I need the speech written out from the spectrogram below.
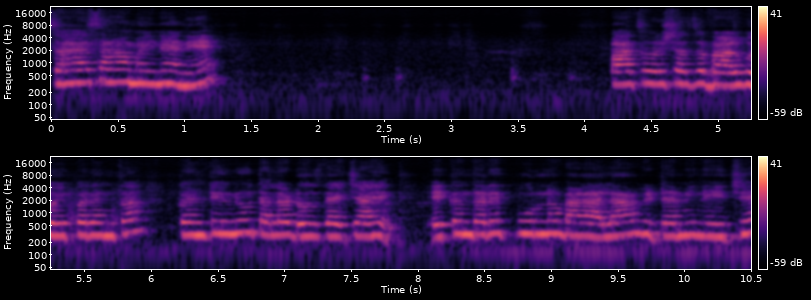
सहा सहा महिन्याने पाच वर्षाचं बाळ होईपर्यंत कंटिन्यू त्याला डोस द्यायचे आहेत. एकंदरीत पूर्ण बाळाला व्हिटॅमिन एचे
